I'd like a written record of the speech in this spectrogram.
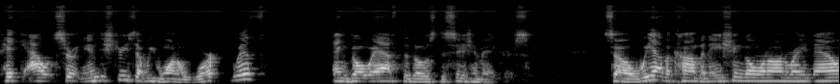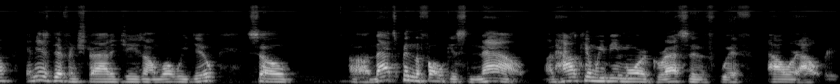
pick out certain industries that we want to work with and go after those decision makers? So we have a combination going on right now, and there's different strategies on what we do. So uh, that's been the focus now on how can we be more aggressive with our outreach.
